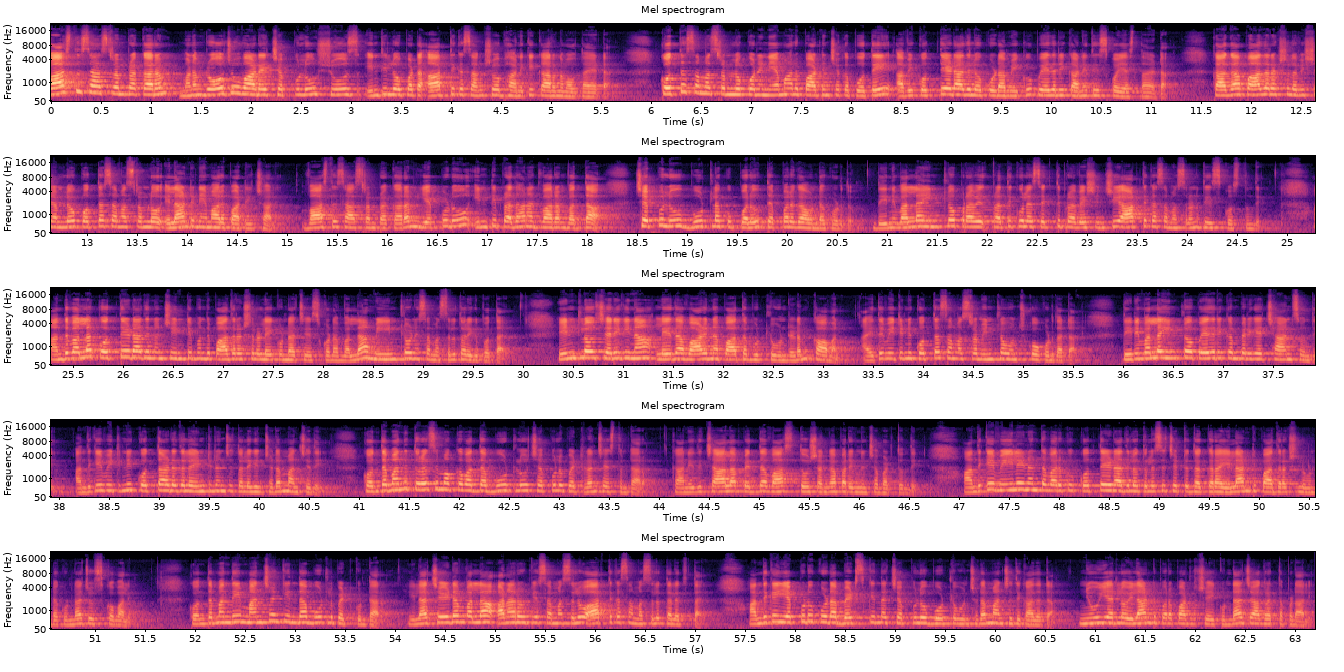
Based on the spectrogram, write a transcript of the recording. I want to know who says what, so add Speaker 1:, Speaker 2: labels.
Speaker 1: వాస్తు శాస్త్రం ప్రకారం మనం రోజు వాడే చెప్పులు షూస్ ఇంటి లోపల ఆర్థిక సంక్షోభానికి కారణమవుతాయట. కొత్త సంవత్సరంలో కొన్ని నియమాలు పాటించకపోతే అవి కొత్తేడాదిలో కూడా మీకు పేదరికాన్ని తీసుకొయేస్తాయట కాగా పాదరక్షల విషయంలో కొత్త సంవత్సరంలో ఎలాంటి నియమాలు పాటించాలి? వాస్తు శాస్త్రం ప్రకారం ఎప్పుడూ ఇంటి ప్రధాన ద్వారం వద్ద చెప్పులు బూట్ల కుప్పలు తెప్పలుగా ఉండకూడదు. దీనివల్ల ఇంట్లో ప్రవే ప్రతికూల శక్తి ప్రవేశించి ఆర్థిక సమస్యలను తీసుకొస్తుంది. అందువల్ల కొత్తేడాది నుంచి ఇంటి ముందు పాదరక్షలు లేకుండా చేసుకోవడం వల్ల మీ ఇంట్లోని సమస్యలు తొలగిపోతాయి. ఇంట్లో చెరిగిన లేదా వాడిన పాత బుట్లు ఉండడం కామన్. అయితే వీటిని కొత్త సంవత్సరం ఇంట్లో ఉంచుకోకూడదట. దీనివల్ల ఇంట్లో పేదరికం పెరిగే ఛాన్స్ ఉంది. అందుకే వీటిని కొత్త అడదల ఇంటి నుంచి తొలగించడం మంచిది. కొంతమంది తులసి మొక్క వద్ద బూట్లు చెప్పులు పెట్టడం చేస్తుంటారు. కానీ ఇది చాలా పెద్ద వాస్తు దోషంగా పరిగణించబడుతుంది. అందుకే వీలైనంత వరకు కొత్త ఏడాదిలో తులసి చెట్టు దగ్గర ఎలాంటి పాదరక్షలు ఉండకుండా చూసుకోవాలి. కొంతమంది మంచం కింద బూట్లు పెట్టుకుంటారు. ఇలా చేయడం వల్ల అనారోగ్య సమస్యలు ఆర్థిక సమస్యలు తలెత్తుతాయి. అందుకే ఎప్పుడు కూడా బెడ్స్ కింద చెప్పులు బూట్లు ఉంచడం మంచిది కాదట. న్యూ ఇయర్లో ఇలాంటి పొరపాట్లు చేయకుండా జాగ్రత్త పడాలి.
